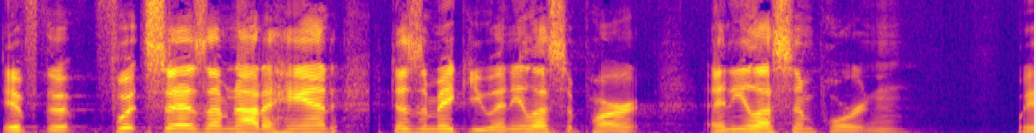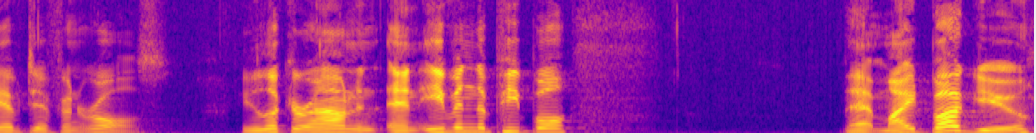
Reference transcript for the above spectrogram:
if the foot says I'm not a hand, doesn't make you any less apart, any less important. We have different roles. You look around, and, and even the people that might bug you,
